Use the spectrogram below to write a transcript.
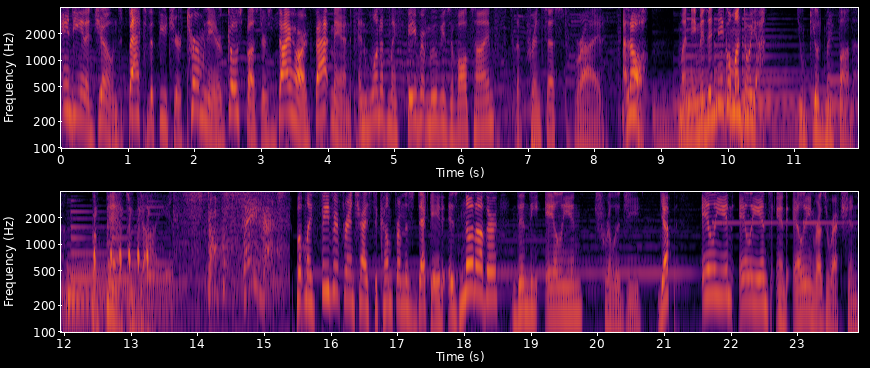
Indiana Jones, Back to the Future, Terminator, Ghostbusters, Die Hard, Batman, and one of my favorite movies of all time, The Princess Bride. Hello, my name is Inigo Montoya. You killed my father. Prepare to die. Stop saying that! But my favorite franchise to come from this decade is none other than the Alien trilogy. Yep, Alien, Aliens, and Alien Resurrection.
